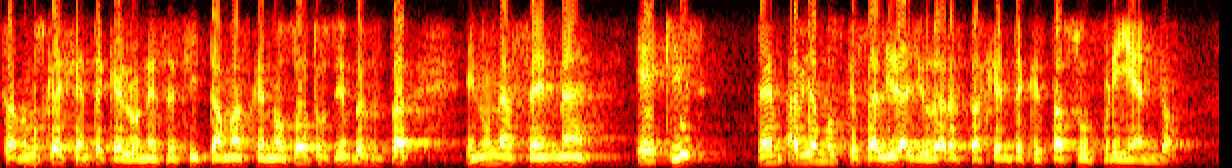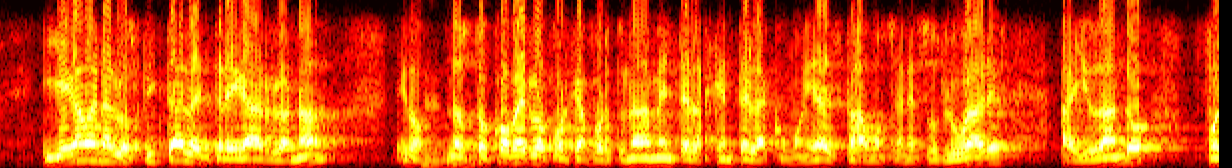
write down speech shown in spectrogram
sabemos que hay gente que lo necesita más que nosotros y en vez de estar en una cena X, habíamos que salir a ayudar a esta gente que está sufriendo. Y llegaban al hospital a entregarlo, ¿no? Digo, nos tocó verlo porque afortunadamente la gente de la comunidad estábamos en esos lugares ayudando. Fue,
